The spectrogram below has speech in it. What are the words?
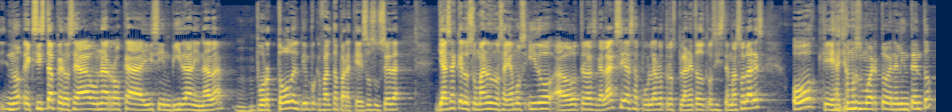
no exista, pero sea una roca ahí sin vida ni nada, por todo el tiempo que falta para que eso suceda. Ya sea que los humanos nos hayamos ido a otras galaxias, a poblar otros planetas, otros sistemas solares, o que hayamos muerto en el intento.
